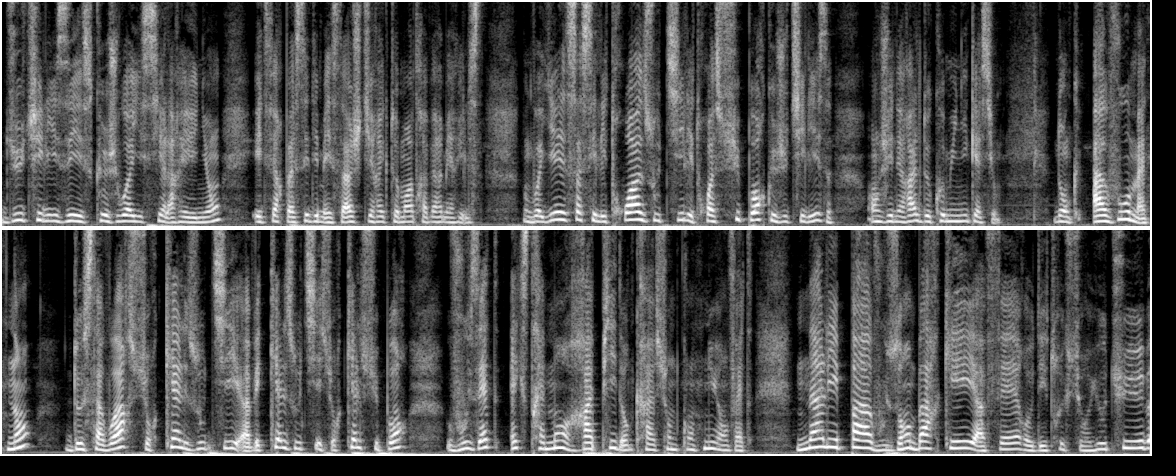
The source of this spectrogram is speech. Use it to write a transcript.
d'utiliser ce que je vois ici à la Réunion et de faire passer des messages directement à travers mes reels. Donc vous voyez, ça c'est les trois outils, les trois supports que j'utilise en général de communication. Donc à vous maintenant de savoir sur quels outils, avec quels outils et sur quels supports vous êtes extrêmement rapide en création de contenu en fait. N'allez pas vous embarquer à faire euh, des trucs sur YouTube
